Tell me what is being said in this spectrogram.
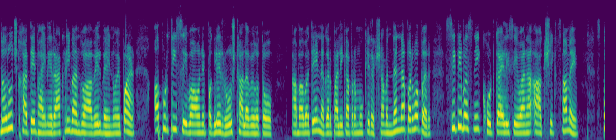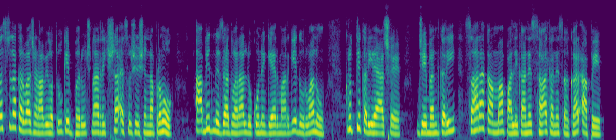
ભરૂચ ખાતે ભાઈને રાખડી બાંધવા આવેલ બહેનોએ પણ અપૂરતી સેવાઓને પગલે રોષ ઠાલવ્યો હતો. આ બાબતે નગરપાલિકા પ્રમુખે રક્ષાબંધનના પર્વ પર સિટી બસની ખોટકાયેલી સેવાના આક્ષેપ સામે સ્પષ્ટતા કરવા જણાવ્યું હતું કે ભરૂચના રિક્ષા એસોસિએશનના પ્રમુખ આબિદ મિર્ઝા દ્વારા લોકોને ગેરમાર્ગે દોરવાનું કૃત્ય કરી રહ્યા છે. જે બંધ કરી સારા કામમાં પાલિકાને સાથ અને સહકાર આપે.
